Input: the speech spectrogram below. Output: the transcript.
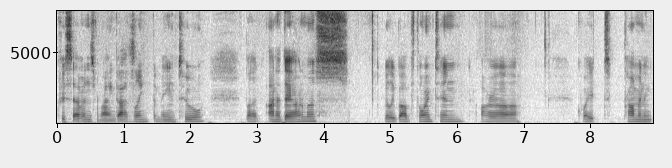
Chris Evans, Ryan Gosling, the main two. But Ana de Armas, Billy Bob Thornton are uh, quite prominent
